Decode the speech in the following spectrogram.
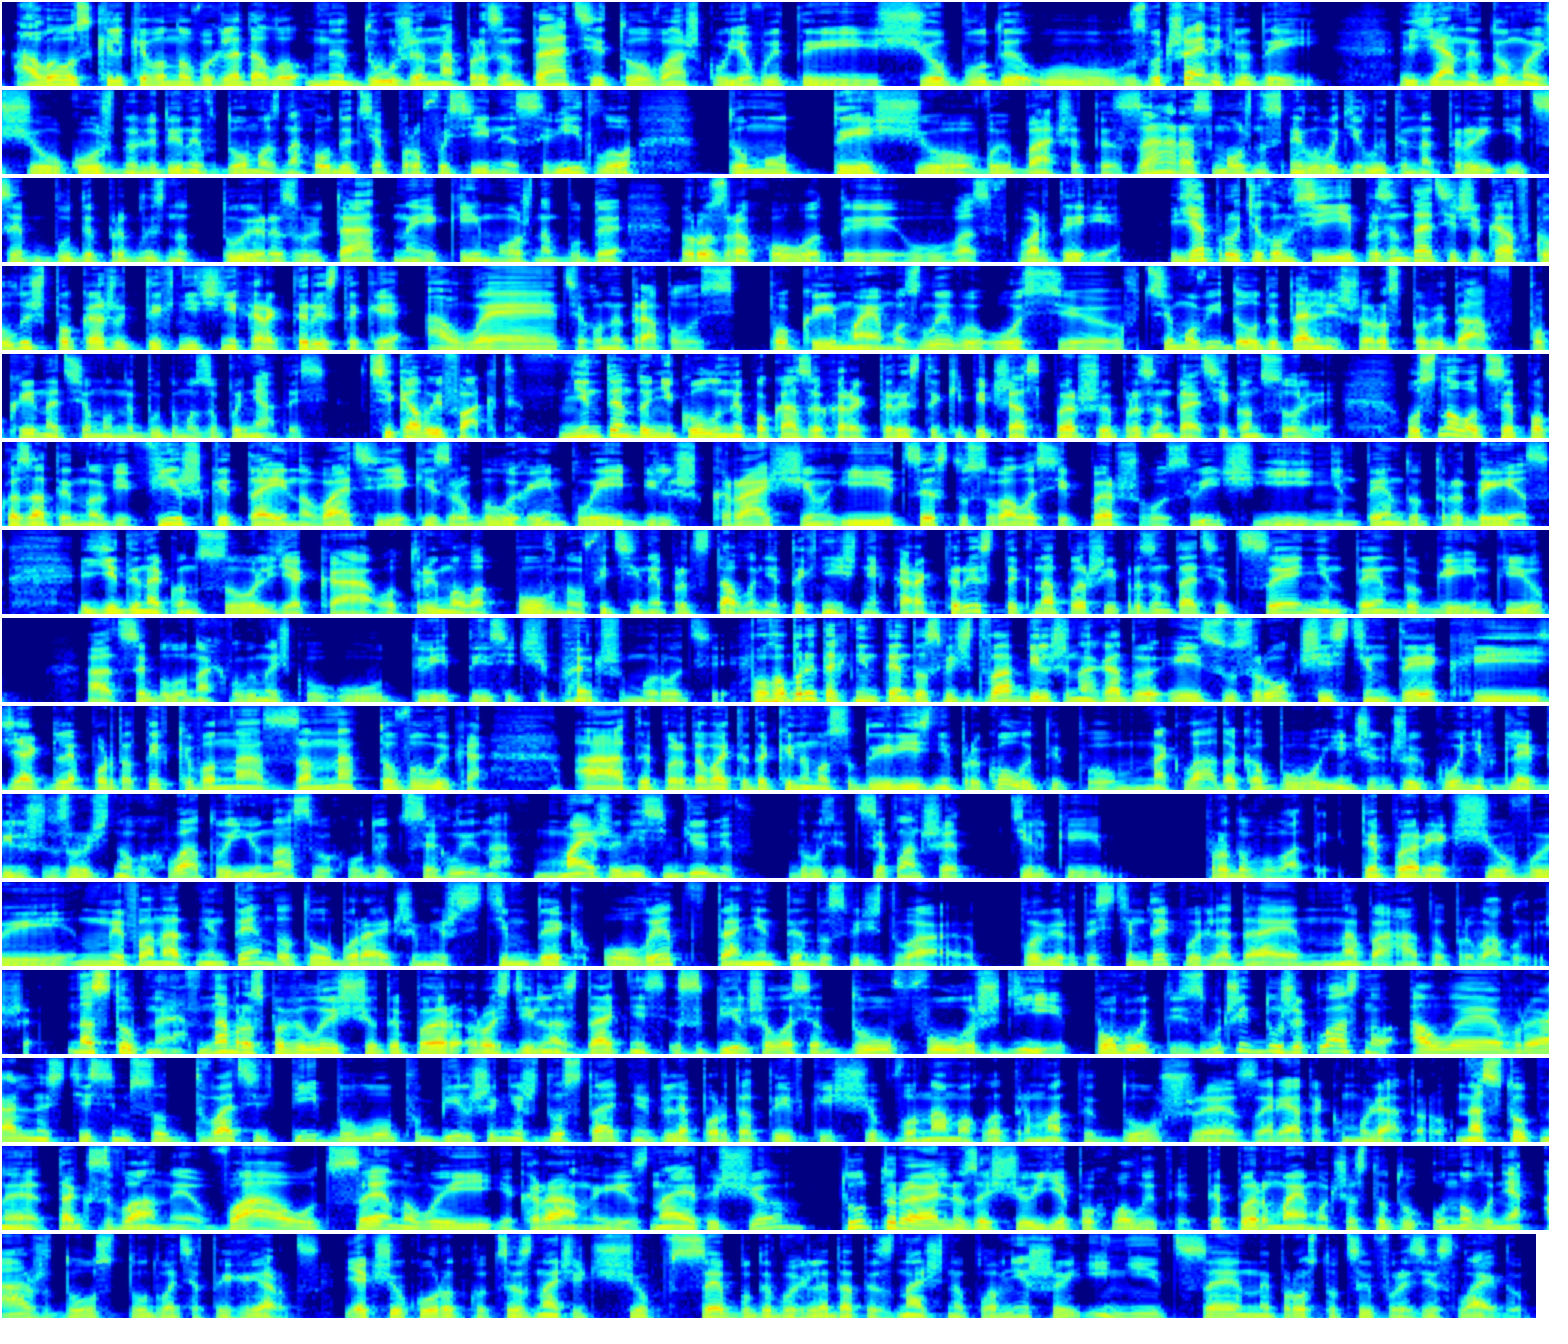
Але оскільки воно виглядало не дуже на презентації, то важко уявити, що буде у звичайних людей. Я не думаю, що у кожної людини вдома знаходиться професійне світло, тому те, що ви бачите зараз, можна сміливо ділити на три, і це буде приблизно той результат, на який можна буде розраховувати у вас в квартирі. Я протягом всієї презентації чекав, коли ж покажуть технічні характеристики, але цього не трапилось. Поки маємо зливи, ось е, в цьому відео детальніше розповідав, поки на цьому не будемо зупинятись. Цікавий факт: Nintendo ніколи не показує характеристики під час першої презентації консолі. Основа це показати нові фішки та інновації, які зробили геймплей більш кращим, і це стосувалося і першого Switch, і Nintendo 3DS. Єдина консоль, яка отримала повне офіційне представлення технічних характеристик на першій презентації, це Nintendo GameCube. А це було на хвилиночку у 2001 році. По габаритах Nintendo Switch 2 більше нагадує Asus ROG чи Steam Deck, і як для портативки вона занадто велика. А тепер давайте докинемо сюди різні приколи, типу накладок або інших джойконів для більш зручного хвату, і у нас виходить цеглина майже 8 дюймів. Друзі, це планшет, тільки продовгуватий. Тепер, якщо ви не фанат Nintendo, то обираючи між Steam Deck OLED та Nintendo Switch 2, повірте, Steam Deck виглядає набагато привабливіше. Наступне нам розповіли, що тепер роздільна здатність збільшилася до Full HD. Погодьтесь, звучить дуже класно, але в реальності 720p було б більше ніж достатньо для портативки, щоб вона могла тримати довше заряд акумулятору. Наступне так зване Вау, це новий екран. І знаєте що? Тут реально за що є похвалити. Тепер маємо частоту оновлення аж до 120 Гц. Якщо коротко, це значить, що все буде виглядати значно плавніше, і ні, це не просто цифри зі слайду.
